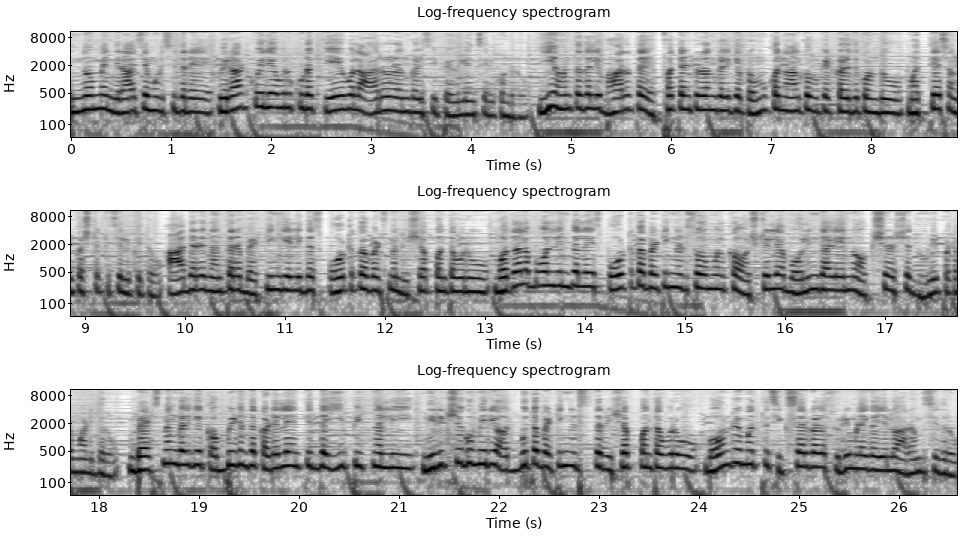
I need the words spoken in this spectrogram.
ಇನ್ನೊಮ್ಮೆ ನಿರಾಸೆ ಮೂಡಿಸಿದರೆ ವಿರಾಟ್ ಕೊಹ್ಲಿ ಅವರು ಕೂಡ ಕೇವಲ ಆರು ರನ್ ಗಳಿಸಿ ಪೆವಿಲಿಯನ್ ಸೇರಿಕೊಂಡರು. ಈ ಹಂತದಲ್ಲಿ ಭಾರತ ಎಪ್ಪತ್ತೆಂಟು ರನ್ ಗಳಿಗೆ ಪ್ರಮುಖ ನಾಲ್ಕು ವಿಕೆಟ್ ಕಳೆದುಕೊಂಡು ಮತ್ತೆ ಸಂಕಷ್ಟಕ್ಕೆ ಸಿಲುಕಿತು. ಆದರೆ ನಂತರ ಬ್ಯಾಟಿಂಗ್ ಇಳಿದ ಸ್ಫೋಟಕ ಬ್ಯಾಟ್ಸ್ಮನ್ ರಿಷಬ್ ಪಂತ್ ಅವರು ಮೊದಲ ಬಾಲ್ ನಿಂದಲೇ ಸ್ಫೋಟಕ ಬ್ಯಾಟಿಂಗ್ ನಡೆಸುವ ಮೂಲಕ ಆಸ್ಟ್ರೇಲಿಯಾ ಬೌಲಿಂಗ್ ದಾಳಿಯನ್ನು ಅಕ್ಷರಶಃ ಧೂಳಿಪಟ ಮಾಡಿದರು. ಬ್ಯಾಟ್ಸ್ಮನ್ ಗಳಿಗೆ ಕಬ್ಬಿಣದ ಕಡಲೆ ಅಂತಿದ್ದ ಈ ಪಿಚ್ನಲ್ಲಿ ನಿರೀಕ್ಷೆಗೂ ಮೀರಿ ಅದ್ಭುತ ಬ್ಯಾಟಿಂಗ್ ನಡೆಸಿದ ರಿಷಬ್ ಪಂತ್ ಅವರು ಬೌಂಡ್ರಿ ಮತ್ತು ಸಿಕ್ಸರ್ಗಳ ಸುರಿಮಳೆಗೈಯಲು ಆರಂಭಿಸಿದರು.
